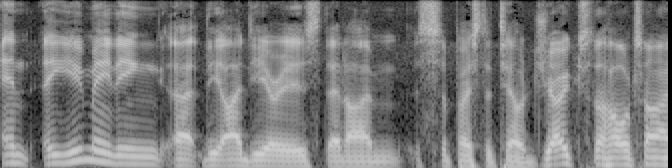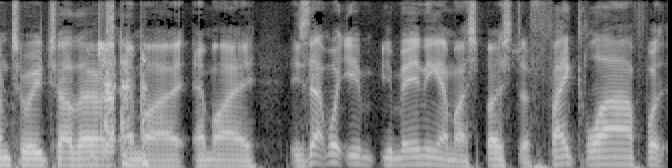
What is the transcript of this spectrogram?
And are you meaning uh, the idea is that I'm supposed to tell jokes the whole time to each other? Am I? Am I? Is that what you, you're meaning? Am I supposed to fake laugh? What,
